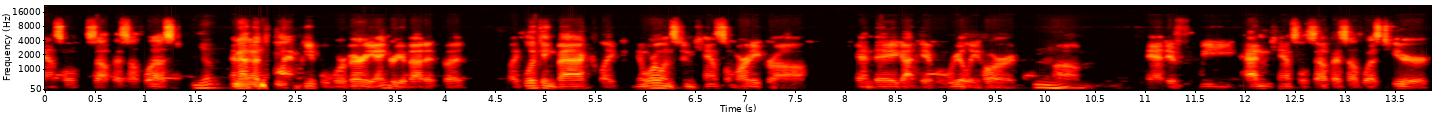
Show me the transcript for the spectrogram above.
canceled South by Southwest, Yep. and Yeah. at the time people were very angry about it. But like looking back, like New Orleans didn't cancel Mardi Gras, and they got hit really hard. Mhm. Um, and if we hadn't canceled South by Southwest here,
